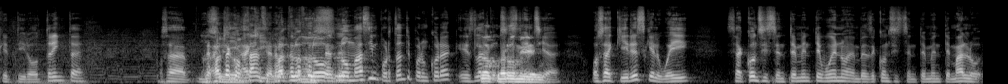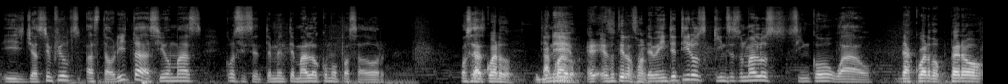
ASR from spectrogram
que tiró 30. O sea, Le falta aquí- constancia, le falta lo, lo- más importante para un Korak es la Miguel. consistencia. O sea, quieres que el güey sea consistentemente bueno en vez de consistentemente malo. Y Justin Fields hasta ahorita ha sido más consistentemente malo como pasador. O sea, de acuerdo, de tiene- acuerdo. E- Eso tiene razón. de 20 tiros, 15 son malos, 5, wow. De acuerdo, pero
